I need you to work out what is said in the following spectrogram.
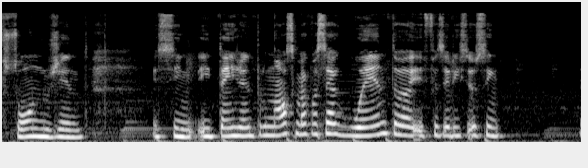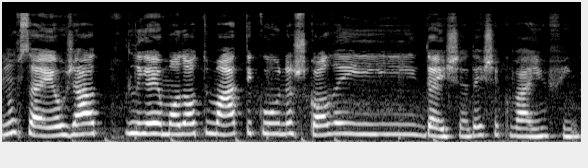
sono, gente. Assim, e tem gente por nossa, como é que você aguenta fazer isso? Assim, não sei, eu já liguei o modo automático na escola e deixa, deixa que vai, enfim.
